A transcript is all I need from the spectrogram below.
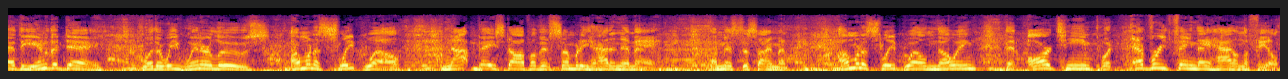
At the end of the day, whether we win or lose, I'm going to sleep well, not based off of if somebody had an MA, a missed assignment. I'm going to sleep well knowing that our team put everything they had on the field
